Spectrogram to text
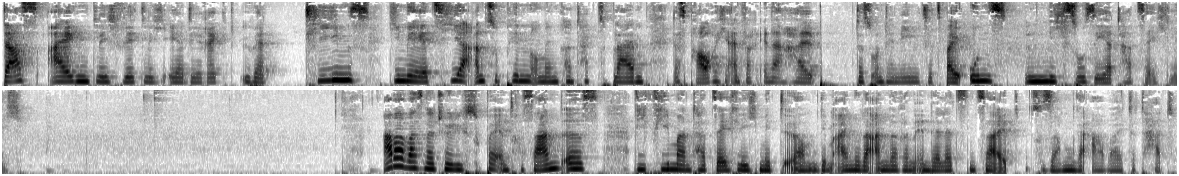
das eigentlich wirklich eher direkt über Teams, die mir jetzt hier anzupinnen, um in Kontakt zu bleiben. Das brauche ich einfach innerhalb des Unternehmens jetzt bei uns nicht so sehr tatsächlich. Aber was natürlich super interessant ist, wie viel man tatsächlich mit ähm, dem einen oder anderen in der letzten Zeit zusammengearbeitet hat.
